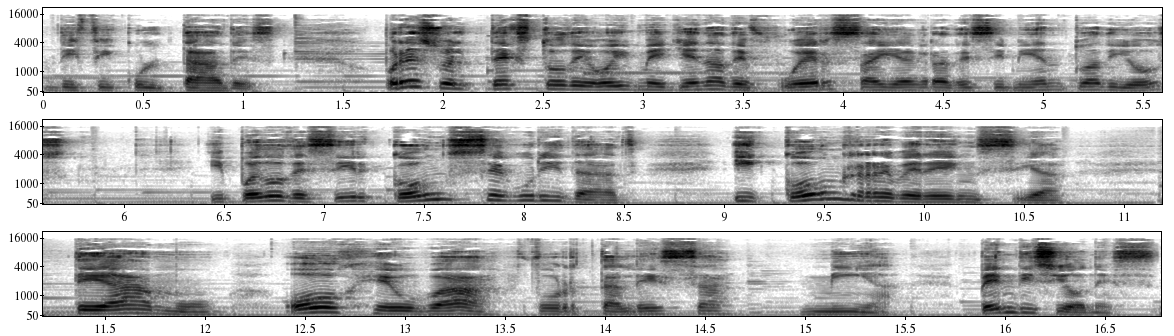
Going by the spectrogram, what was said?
dificultades. Por eso el texto de hoy me llena de fuerza y agradecimiento a Dios y puedo decir con seguridad y con reverencia, te amo, oh Jehová, fortaleza mía. Bendiciones.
